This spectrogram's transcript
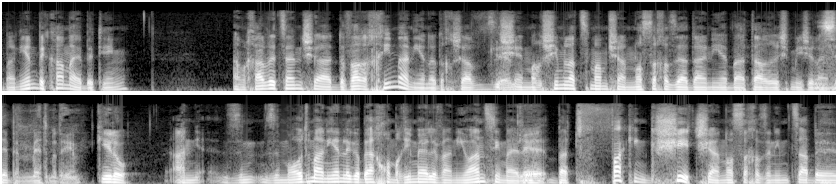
מעניין בכמה היבטים. אני חייב לציין שהדבר הכי מעניין עד עכשיו כן. זה שהם מרשים לעצמם שהנוסח הזה עדיין יהיה באתר הרשמי שלהם. זה באמת מדהים. כאילו, אני, זה, זה מאוד מעניין לגבי החומרים האלה והניואנסים האלה, כן. but fucking shit שהנוסח הזה נמצא ב,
